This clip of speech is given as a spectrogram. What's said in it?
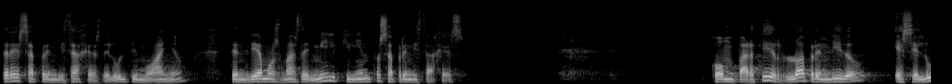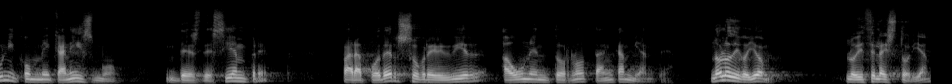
tres aprendizajes del último año, tendríamos más de 1.500 aprendizajes. Compartir lo aprendido es el único mecanismo desde siempre para poder sobrevivir a un entorno tan cambiante. No lo digo yo, lo dice la historia.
